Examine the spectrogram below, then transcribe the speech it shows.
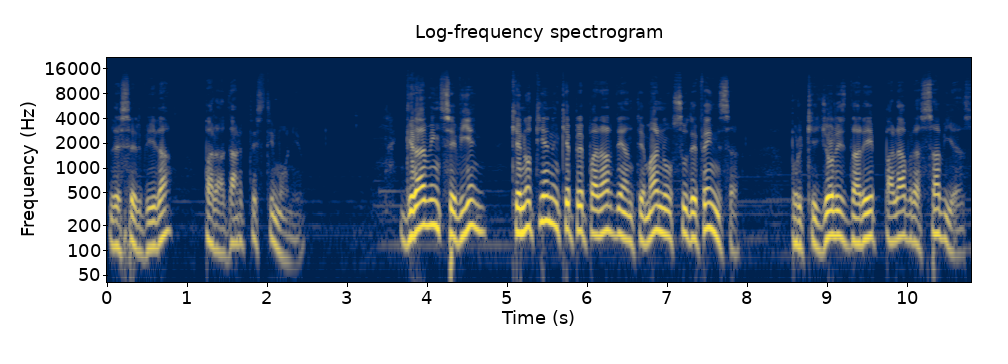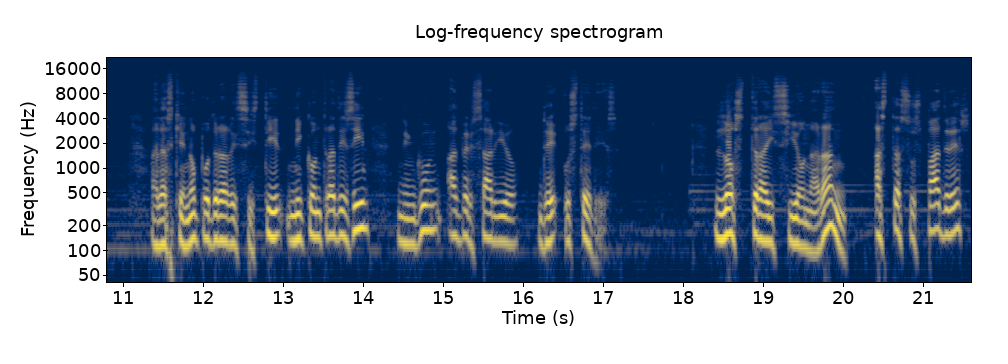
les servirá para dar testimonio. Grábense bien que no tienen que preparar de antemano su defensa, porque yo les daré palabras sabias a las que no podrá resistir ni contradecir ningún adversario de ustedes. Los traicionarán hasta sus padres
